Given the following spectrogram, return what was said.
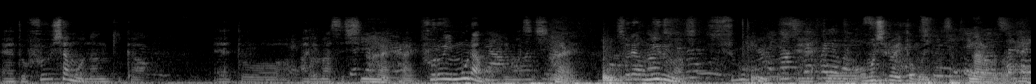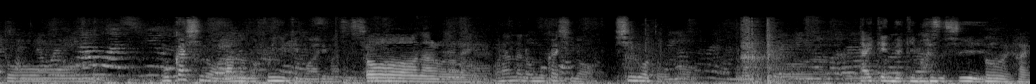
えっと風車も何基か、えっとありますし、はいはい。古い村もありますし、はい。それを見るのはすごく、えっと面白いと思います、なるほど。えっと昔のオランダの雰囲気もありますしおおなるほどね。オランダの昔の仕事も、えっと体験できますし、はいはいはい。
